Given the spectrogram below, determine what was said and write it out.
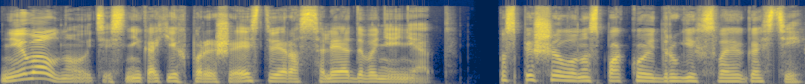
не волнуйтесь, никаких происшествий, расследований нет», — поспешил он успокоить других своих гостей.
